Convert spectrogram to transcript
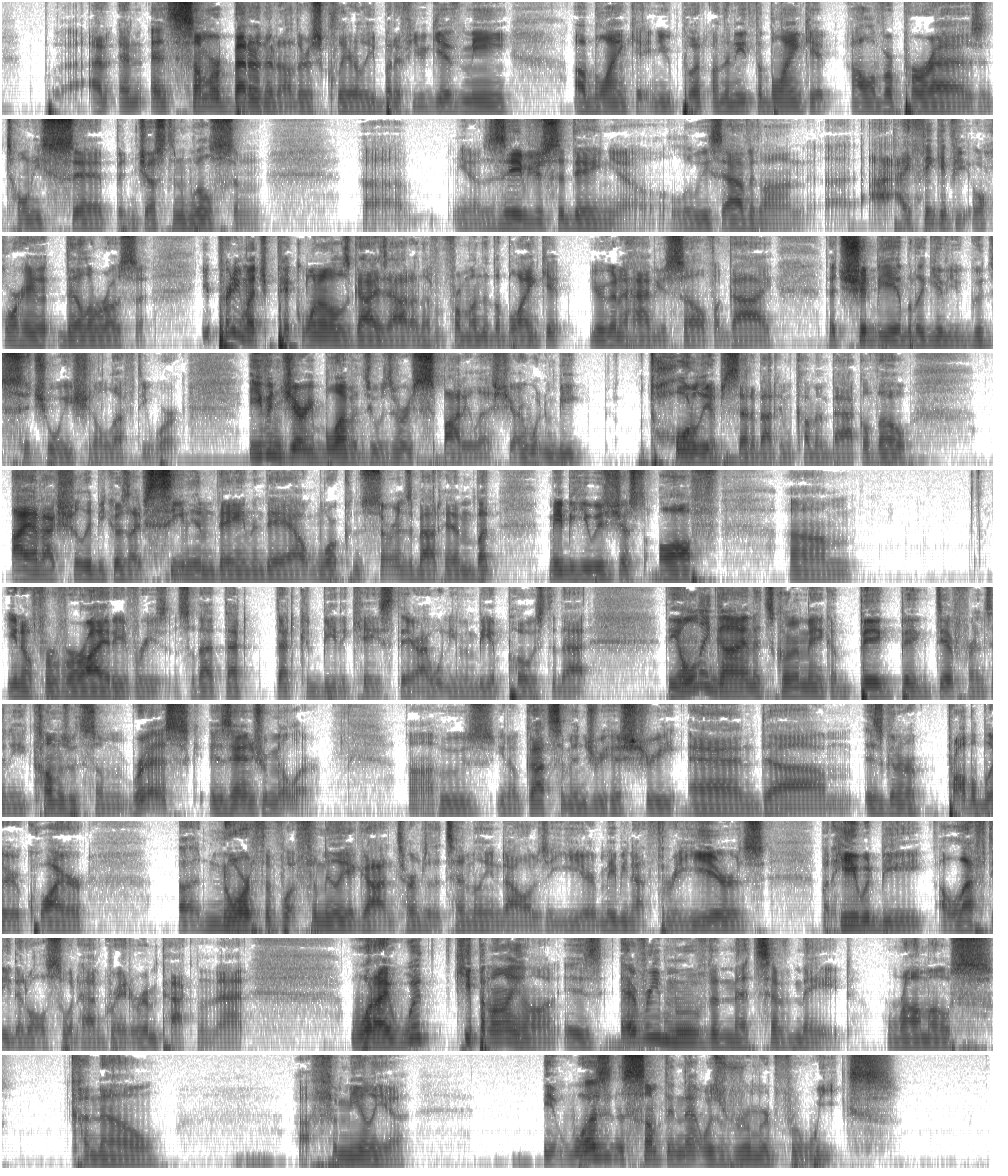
and, and, and some are better than others, clearly, but if you give me a blanket and you put underneath the blanket Oliver Perez and Tony Sipp and Justin Wilson, uh, you know Xavier Cedeno, Luis Avilan. Uh, I think if you Jorge De La Rosa, you pretty much pick one of those guys out the, from under the blanket. You're going to have yourself a guy that should be able to give you good situational lefty work. Even Jerry Blevins, who was very spotty last year, I wouldn't be totally upset about him coming back. Although I have actually, because I've seen him day in and day out, more concerns about him. But maybe he was just off. Um, you know, for a variety of reasons. So that that that could be the case there. I wouldn't even be opposed to that. The only guy that's going to make a big, big difference, and he comes with some risk, is Andrew Miller, uh, who's you know got some injury history and um, is going to probably require uh, north of what Familia got in terms of the ten million dollars a year. Maybe not three years, but he would be a lefty that also would have greater impact than that. What I would keep an eye on is every move the Mets have made. Ramos, Cano, uh, Familia, it wasn't something that was rumored for weeks.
